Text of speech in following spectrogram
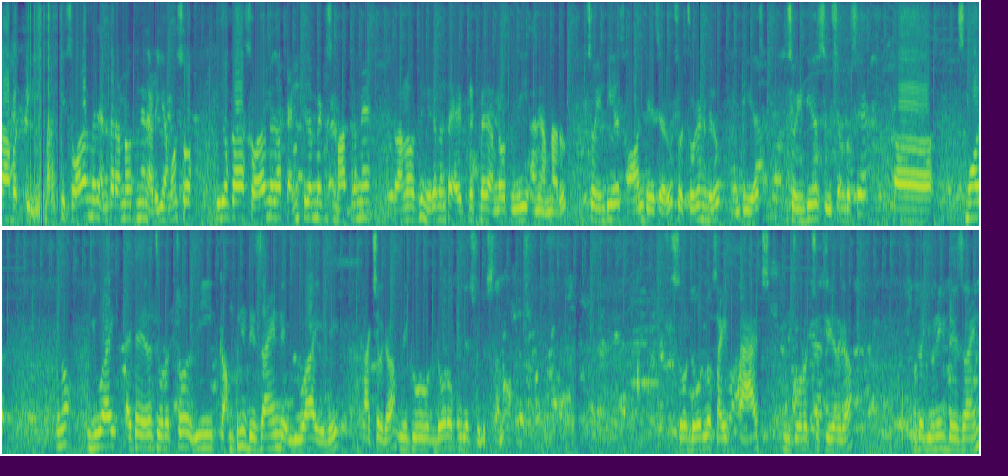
కాబట్టి మనకి సోలార్ మీద ఎంత రన్ అవుతుంది అని అడిగాము. సో ఇది ఒక సోలార్ మీద టెన్ కిలోమీటర్స్ మాత్రమే రన్ అవుతుంది. మిగతాదంతా ఎలక్ట్రిక్ మీద రన్ అవుతుంది అని అన్నారు. సో ఇంటీరియర్స్ ఆన్ చేశారు. సో చూడండి మీరు ఇంటీరియర్స్. సో ఇంటీరియర్స్ విషయానికి వస్తే స్మాల్ యూనో యూఐ అయితే ఏదో చూడొచ్చో ఈ కంపెనీ డిజైన్డ్ యూఐ ఇది. యాక్చువల్గా మీకు డోర్ ఓపెన్ చేసి చూపిస్తాను. సో డోర్లో సైడ్ ప్యాడ్స్ మీరు చూడొచ్చు క్లియర్గా ఒక యూనిక్ డిజైన్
